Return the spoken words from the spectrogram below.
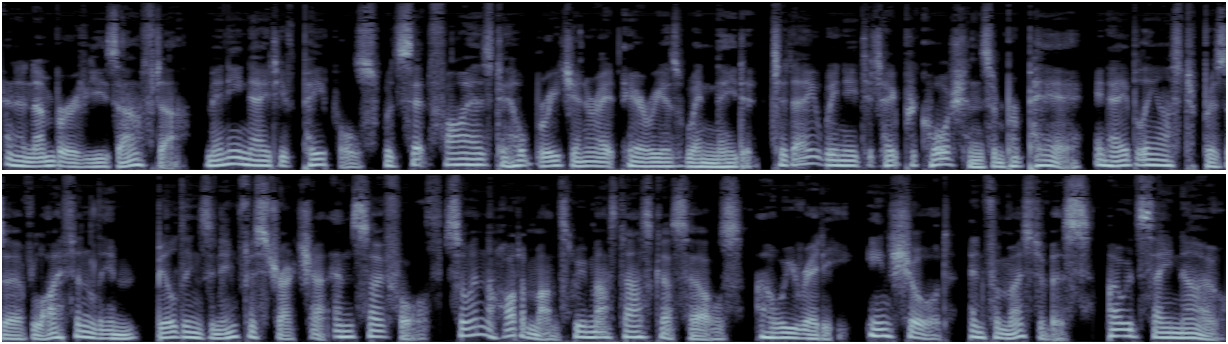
and a number of years after, many native peoples would set fires to help regenerate areas when needed. Today we need to take precautions and prepare, enabling us to preserve life and limb, buildings and infrastructure, and so forth. So in the hotter months we must ask ourselves, are we ready? In short, and for most of us, I would say no,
